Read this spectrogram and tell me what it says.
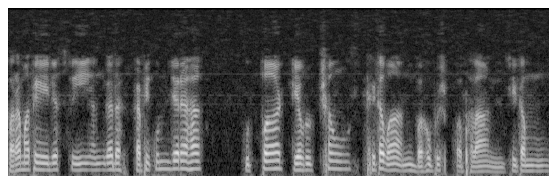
परमतेजस्वी अङ्गदः कपिकुञ्जरः उत्पाट्यवृक्षम् स्थितवान् बहुपुष्पफलाञ्चितम्।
